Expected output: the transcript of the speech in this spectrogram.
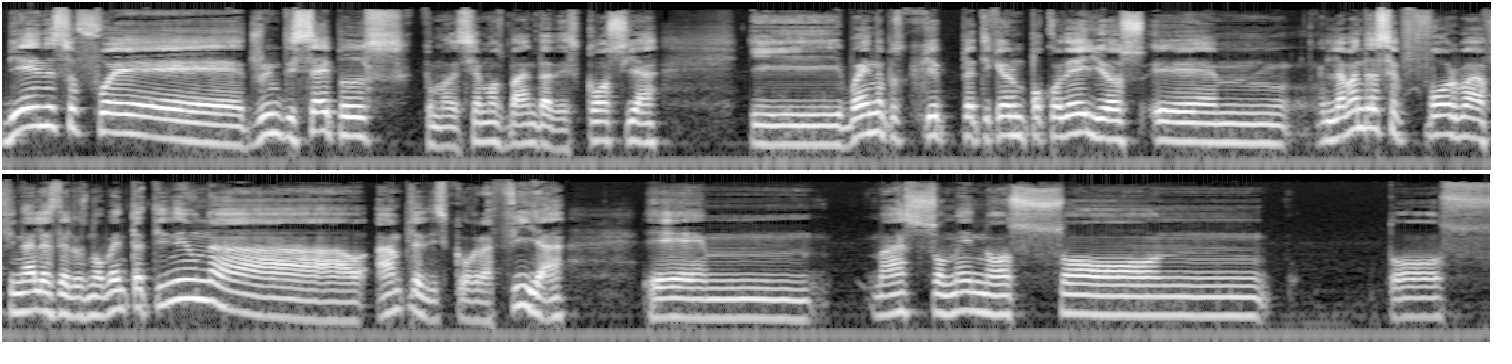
Bien, eso fue Dream Disciples, como decíamos, banda de Escocia. Y bueno, pues quiero platicar un poco de ellos. Em, la banda se forma a finales de los 90, tiene una amplia discografía. Em, más o menos son 2,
